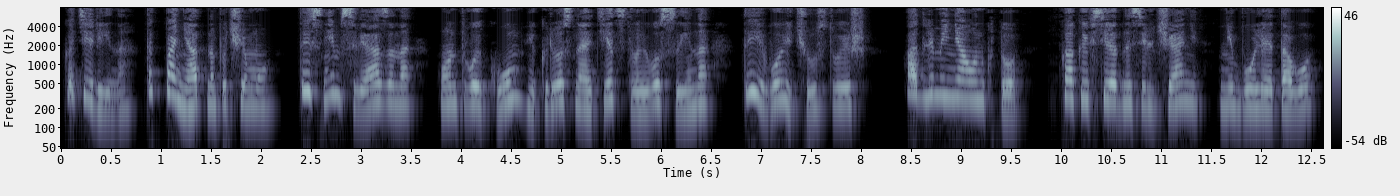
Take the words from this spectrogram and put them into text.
«Катерина, так понятно почему. Ты с ним связана, он твой кум и крестный отец твоего сына, ты его и чувствуешь. А для меня он кто? Как и все односельчане, не более того.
